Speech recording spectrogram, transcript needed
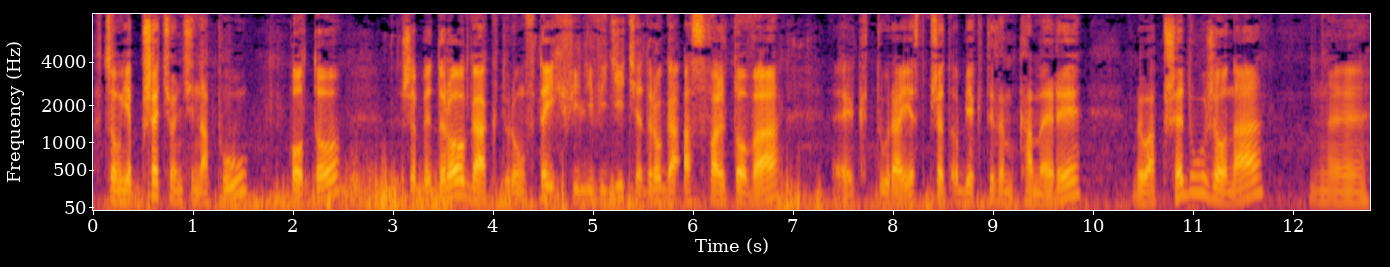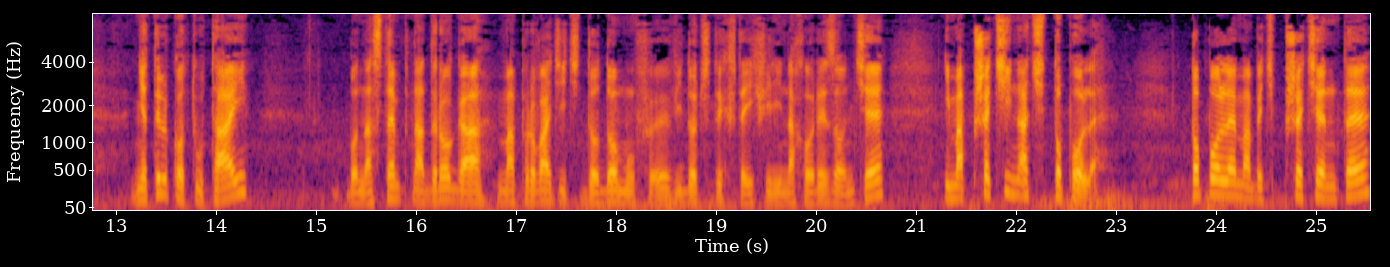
chcą je przeciąć na pół po to, żeby droga, którą w tej chwili widzicie, droga asfaltowa, e, która jest przed obiektywem kamery, była przedłużona e, nie tylko tutaj, bo następna droga ma prowadzić do domów e, widocznych w tej chwili na horyzoncie i ma przecinać to pole. To pole ma być przecięte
